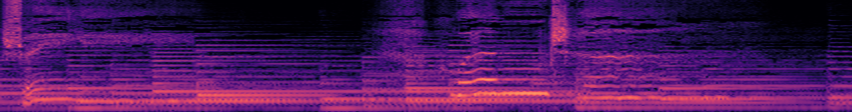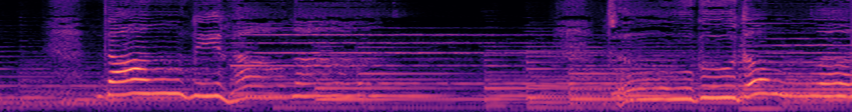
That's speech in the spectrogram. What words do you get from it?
睡意当你老了，走不动了，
